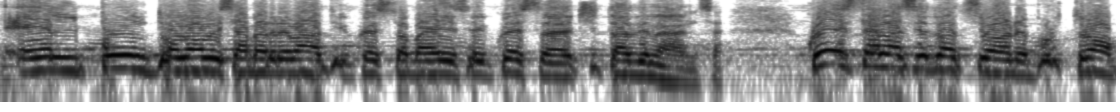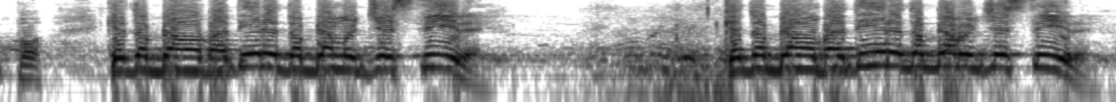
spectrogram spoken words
è il punto dove siamo arrivati in questo paese, in questa cittadinanza. Questa è la situazione purtroppo che dobbiamo patire e dobbiamo gestire, che dobbiamo patire e dobbiamo gestire.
